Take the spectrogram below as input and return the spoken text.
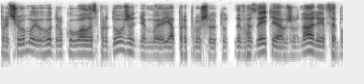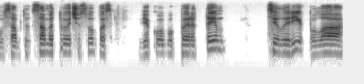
Причому його друкували з продовженнями, я перепрошую, тут не в газеті, а в журналі. Це був сам, саме той часопис, в якому перед тим цілий рік була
